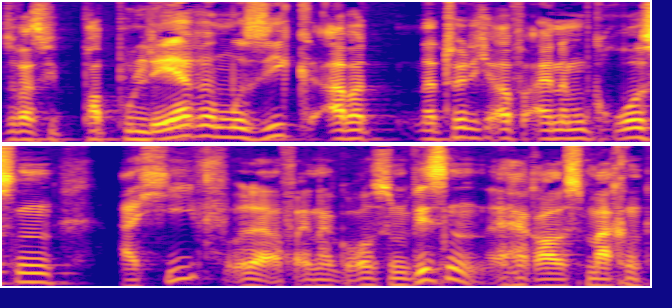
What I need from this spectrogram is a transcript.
sowas wie populäre Musik, aber natürlich auf einem großen Archiv oder auf einer großen Wissen herausmachen.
